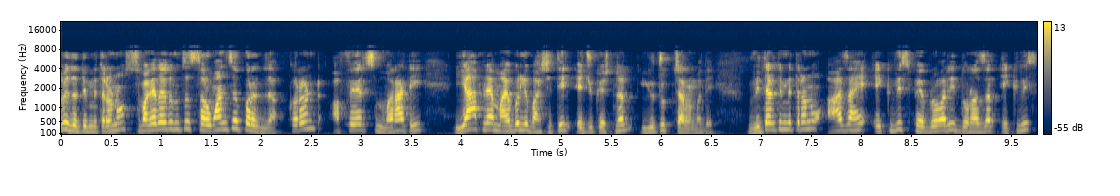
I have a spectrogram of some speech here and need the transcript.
विद्यार्थी मित्रांनो स्वागत आहे तुमचं सर्वांचं परत एकदा. करंट अफेअर्स मराठी या आपल्या मायबोली भाषेतील एज्युकेशनल युट्यूब चॅनलमध्ये विद्यार्थी मित्रांनो आज आहे एकवीस फेब्रुवारी दोन हजार एकवीस.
